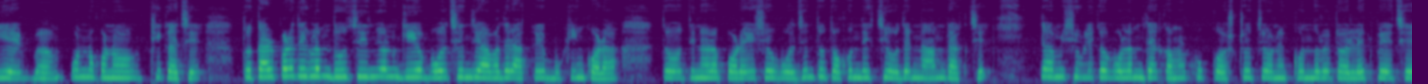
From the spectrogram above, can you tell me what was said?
ইয়ে অন্য কোনো ঠিক আছে। তো তারপরে দেখলাম দু তিনজন গিয়ে বলছেন যে আমাদের আগে বুকিং করা। তো তিনারা পরে এসেও বলছেন, তো তখন দেখছি ওদের নাম ডাকছে। তো আমি শিউলিকে বললাম, দেখ, আমার খুব কষ্ট হচ্ছে, অনেকক্ষণ ধরে টয়লেট পেয়েছে।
